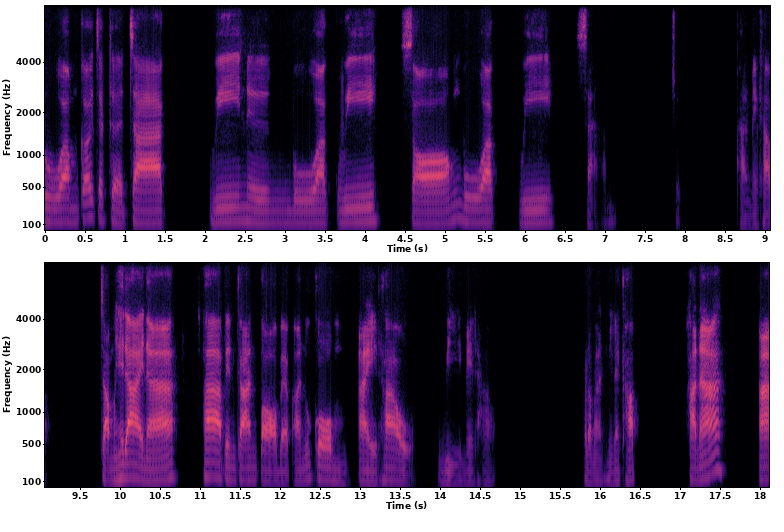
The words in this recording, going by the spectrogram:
รวมก็จะเกิดจาก v หนึ่งบวก v สองบวก v สามผ่านไหมครับจำให้ได้นะ ถ้าเป็นการต่อแบบอนุกรม i เท่า v ไม่เท่า ประมาณนี้นะครับผ่านนะอะ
